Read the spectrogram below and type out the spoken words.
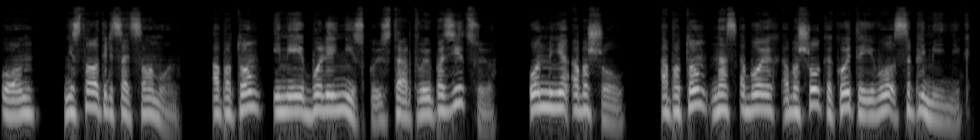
Он не стал отрицать Соломон. А потом, имея более низкую стартовую позицию, он меня обошел. А потом нас обоих обошел какой-то его соплеменник.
